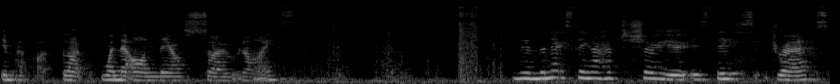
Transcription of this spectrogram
in, like when they're on, they are so nice. And then the next thing I have to show you is this dress.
